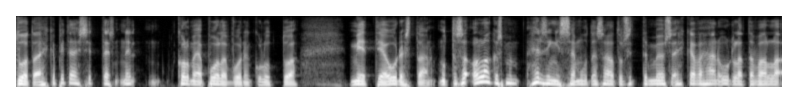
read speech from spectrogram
tuota ehkä pitäisi sitten ne kolme ja puolen vuoden kuluttua miettiä uudestaan. Mutta ollaanko me Helsingissä muuten saatu sitten myös ehkä vähän uudella tavalla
